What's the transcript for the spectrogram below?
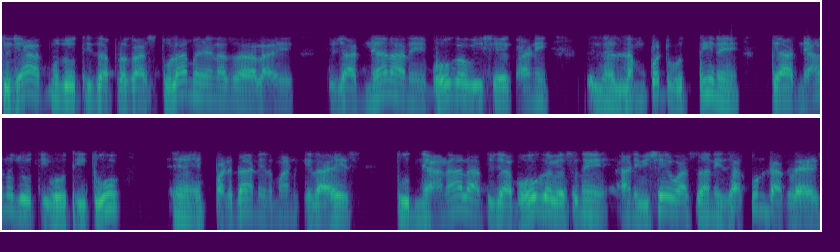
तुझ्या आत्मज्योतीचा प्रकाश तुला मिळण्याचा झाला आहे. तुझ्या ज्ञानाने भोग विषयक आणि लंपट वृत्तीने त्या ज्ञानज्योती भोवती तू पडदा निर्माण केला आहेस. तू ज्ञानाला तुझ्या भोग व्यसने आणि विषय वासनाने झाकून टाकले आहेस.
